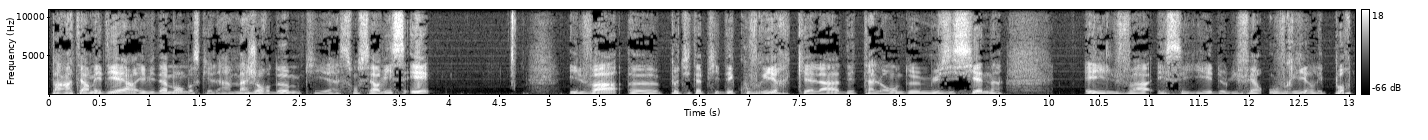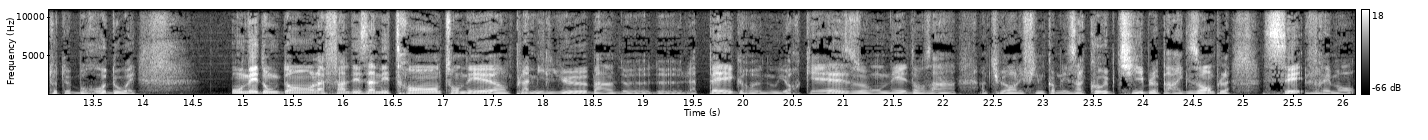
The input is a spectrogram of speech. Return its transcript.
par intermédiaire évidemment, parce qu'il a un majordome qui est à son service, et il va euh, petit à petit découvrir qu'elle a des talents de musicienne, et il va essayer de lui faire ouvrir les portes de Broadway. On est donc dans la fin des années 30, on est en plein milieu ben, de, de la pègre new-yorkaise, on est dans un, un petit peu dans les films comme Les Incorruptibles par exemple. C'est vraiment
